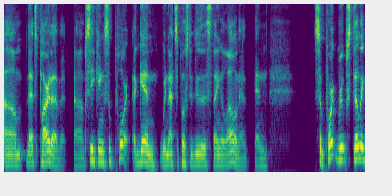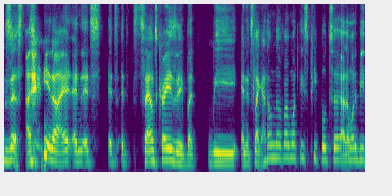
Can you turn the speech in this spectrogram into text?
um, that's part of it. Um, seeking support. Again, we're not supposed to do this thing alone, and and support groups still exist. I, you know, I, and it's it's it sounds crazy, but we and it's like I don't know if I want these people to. I don't want to be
